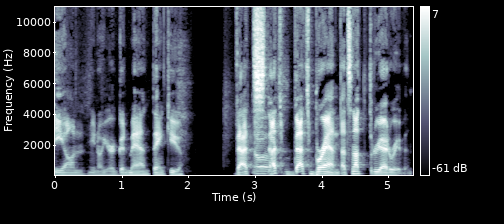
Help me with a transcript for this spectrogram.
theon you know you're a good man. Thank you. That's Oh. that's that's bran. That's not the three-eyed raven.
